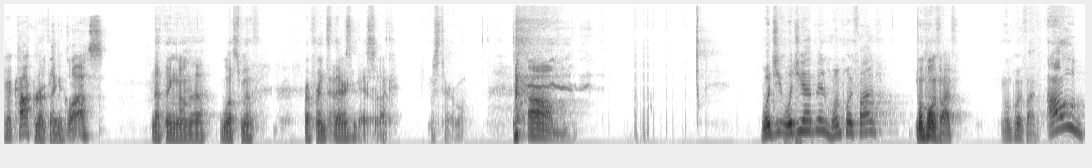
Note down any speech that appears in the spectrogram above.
Like a cockroach in Nothing. the glass. Nothing on the Will Smith reference there. You guys terrible. suck. It's terrible. Um what'd you what'd you have been? 1.5? 1.5. 1.5. I'll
